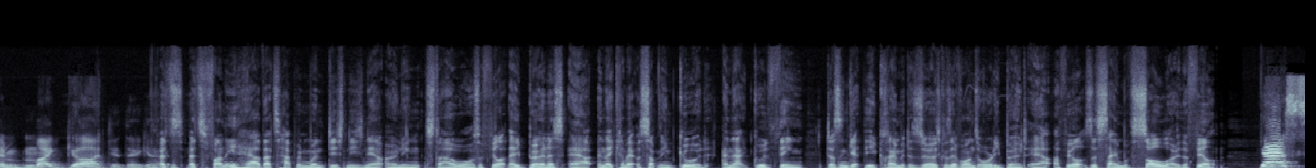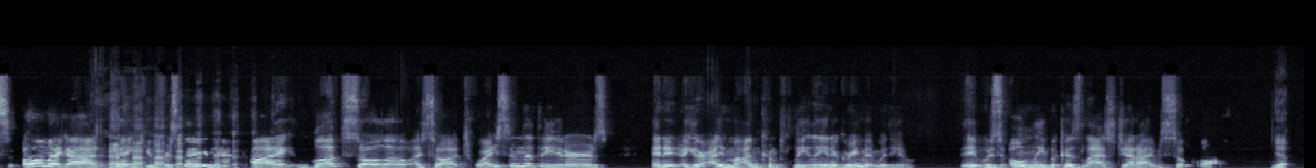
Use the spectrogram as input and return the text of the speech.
And my God, did they get it? It's it's funny how that's happened when Disney's now owning Star Wars. I feel like they burn us out and they come out with something good, and that good thing doesn't get the acclaim it deserves because everyone's already burnt out. I feel it's the same with Solo, the film. Yes. Oh my God. Thank you for saying that. I loved Solo. I saw it twice in the theaters, and it, you're I'm, I'm completely in agreement with you. It was only because Last Jedi was so awful. Yep.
